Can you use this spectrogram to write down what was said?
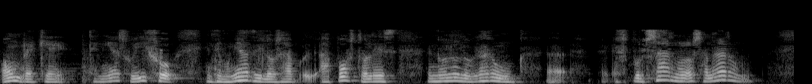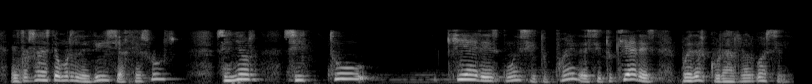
hombre que tenía a su hijo endemoniado y los apóstoles no lo lograron eh, expulsar, no lo sanaron. Entonces este hombre le dice a Jesús, Señor, si tú quieres, es si tú puedes, si tú quieres, puedes curarlo, algo así.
